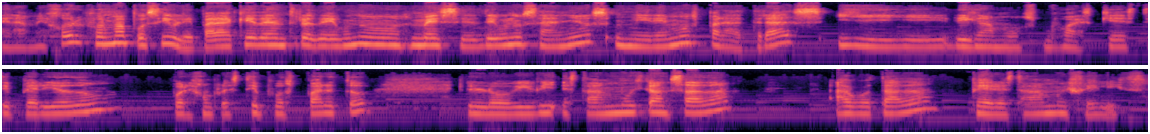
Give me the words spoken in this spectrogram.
de la mejor forma posible para que dentro de unos meses, de unos años, miremos para atrás y digamos, es que este periodo, por ejemplo, este posparto, lo viví, estaba muy cansada, agotada, pero estaba muy feliz.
